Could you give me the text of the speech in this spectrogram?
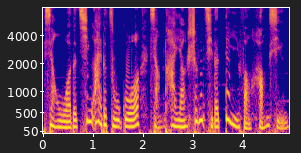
向我的亲爱的祖国，向太阳升起的地方航行。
